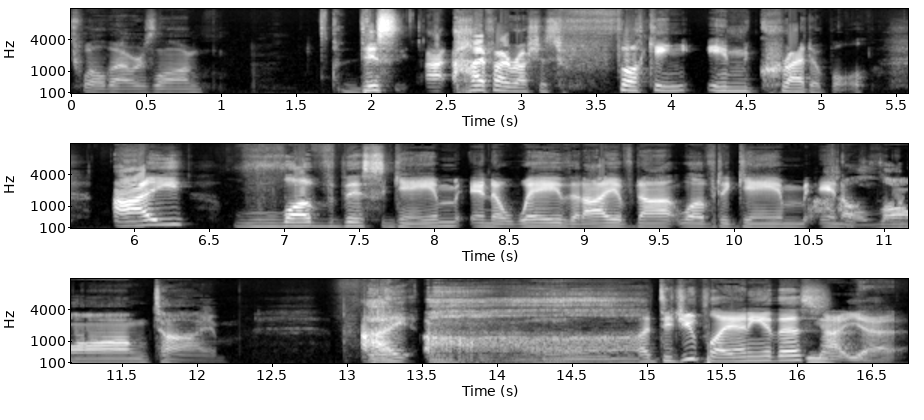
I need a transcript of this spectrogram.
12 hours long. This uh, Hi-Fi Rush is fucking incredible. I love this game in a way that I have not loved a game in a long time. I uh, did you play any of this? Not yet.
